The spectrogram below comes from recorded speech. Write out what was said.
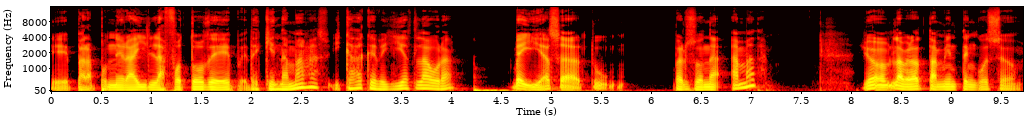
eh, para poner ahí la foto de, de quien amabas. Y cada que veías la hora, veías a tu persona amada. Yo la verdad también tengo eso,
